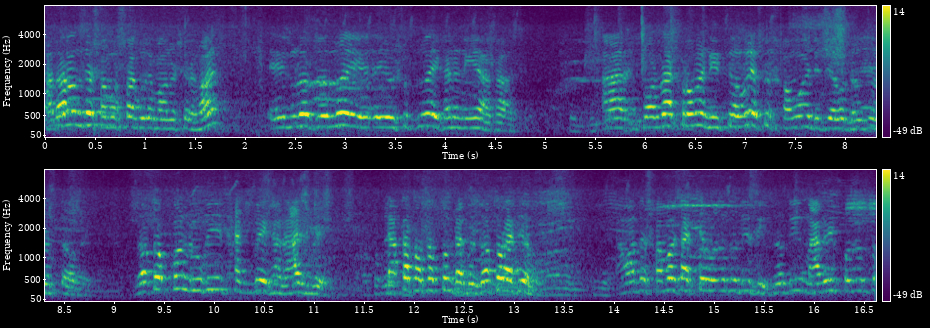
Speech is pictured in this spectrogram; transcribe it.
সাধারণ যে সমস্যাগুলো মানুষের হয় এইগুলোর জন্য এই- ওষুধগুলো এখানে নিয়ে আসা আছে। আর পর্যায়ক্রমে নিতে হবে একটু সময় দিতে হবে ধৈর্য ধরতে হবে। যতক্ষণ রুগী থাকবে এখানে আসবে ডাক্তার ততক্ষণ থাকবে যত রাতে হোক। আমাদের সময় চারটে পর্যন্ত দিছি। যদি মাগরিব পর্যন্ত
